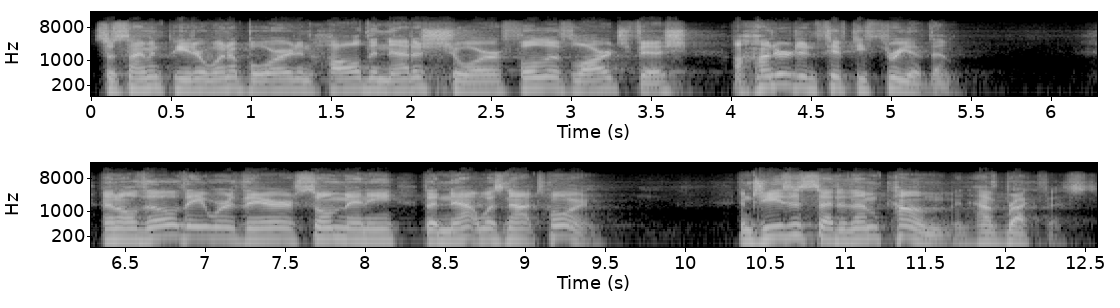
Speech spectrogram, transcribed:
So Simon Peter went aboard and hauled the net ashore full of large fish, 153 of them. And although they were there so many, the net was not torn. And Jesus said to them, Come and have breakfast.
